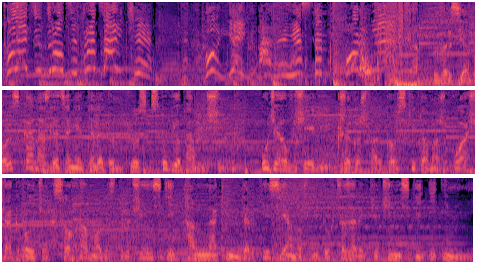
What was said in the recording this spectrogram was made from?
Koledzy drodzy, wracajcie! Ojej, ale jestem w formie! Wersja polska na zlecenie Teleton Plus Studio Publishing. Udział wzięli Grzegorz Falkowski, Tomasz Błasiak, Wojciech Socha, Modest Truciński, Hanna Kinderkis, Janusz Wituch, Cezary Kwieciński i inni.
